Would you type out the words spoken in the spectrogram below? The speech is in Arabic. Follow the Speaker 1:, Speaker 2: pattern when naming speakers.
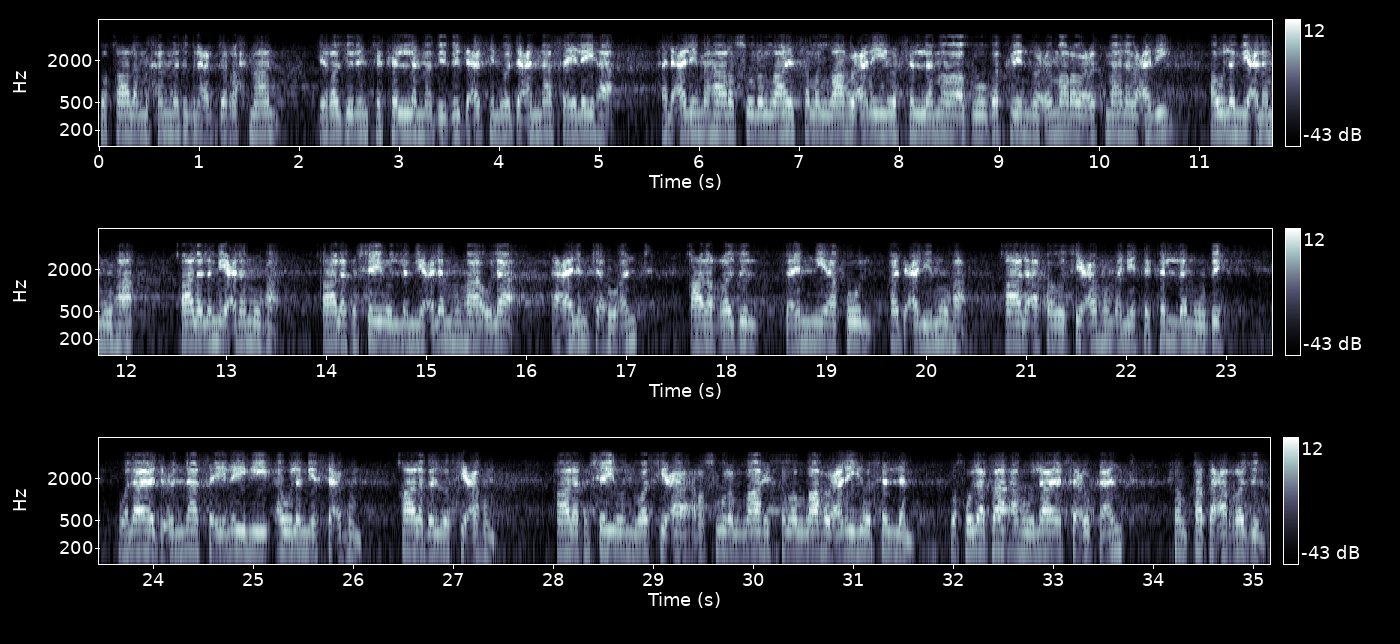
Speaker 1: وقال محمد بن عبد الرحمن لرجل تكلم ببدعة ودعا الناس إليها هل علمها رسول الله صلى الله عليه وسلم وأبو بكر وعمر وعثمان وعلي أو لم يعلموها؟ قال لم يعلموها. قال فشيء لم يعلمه هؤلاء أعلمته أنت؟ قال الرجل فإني أقول قد علموها. قال أفوسعهم أن يتكلموا به ولا يدعو الناس إليه أو لم يسعهم؟ قال بل وسعهم. قال فشيء وسع رسول الله صلى الله عليه وسلم وخلفاءه لا يسعك أنت فانقطع الرجل.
